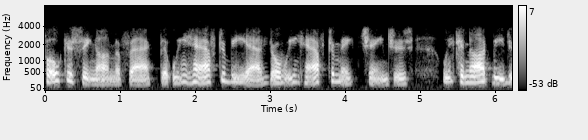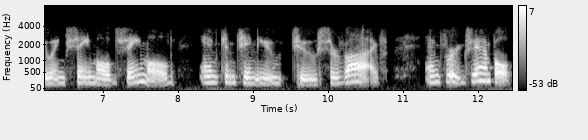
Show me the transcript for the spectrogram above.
focusing on the fact that we have to be agile, we have to make changes. We cannot be doing same old, same old and continue to survive. And for example,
